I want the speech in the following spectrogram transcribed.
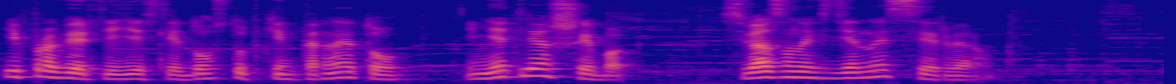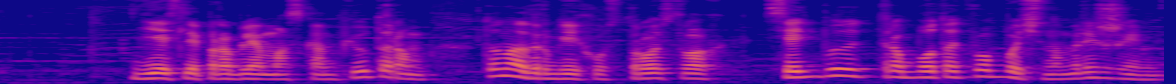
и проверьте есть ли доступ к интернету и нет ли ошибок, связанных с DNS сервером. Если проблема с компьютером, то на других устройствах сеть будет работать в обычном режиме.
